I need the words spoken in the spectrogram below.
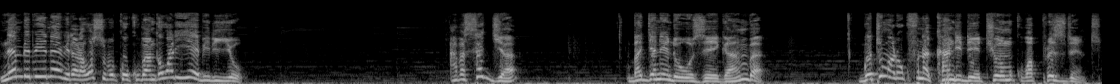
N'embibiina ebirala wasoboka okuba nga waliyo ebiriyo. Abasajja bajja n'endowooza egamba bwe tumala okufuna kandidaeti omu ku bwa pulezidenti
